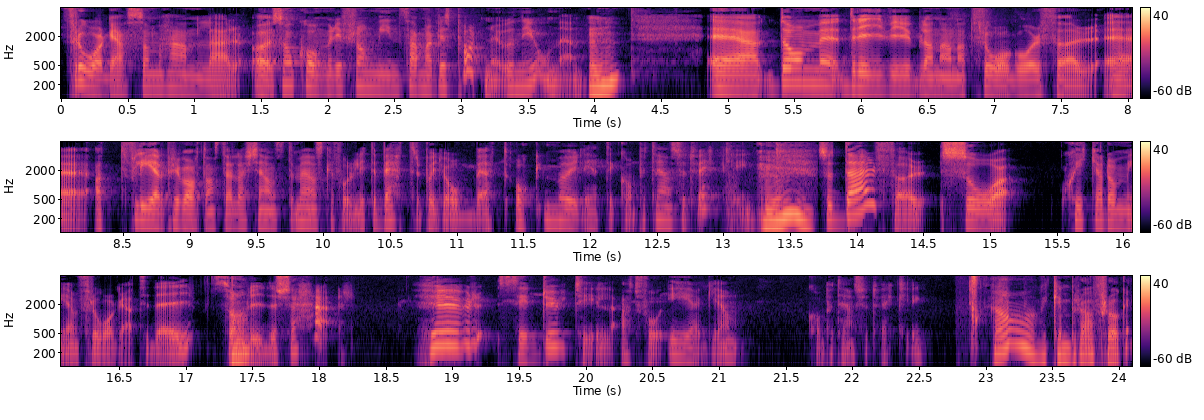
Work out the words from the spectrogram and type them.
fråga som handlar, eh, som kommer ifrån min samarbetspartner Unionen. Mm. Eh, de driver ju bland annat frågor för eh, att fler privatanställda tjänstemän ska få det lite bättre på jobbet och möjlighet till kompetensutveckling. Mm. Så därför så skickar de med en fråga till dig som Ja. lyder så här. Hur ser du till att få egen kompetensutveckling? Ja, vilken bra fråga.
